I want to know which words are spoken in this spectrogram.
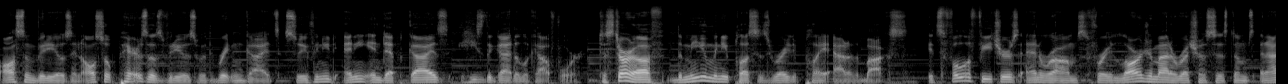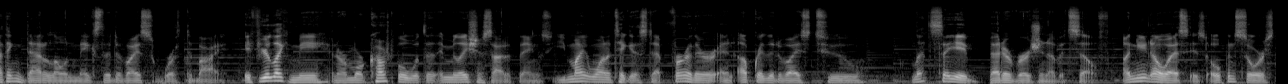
awesome videos and also pairs those videos with written guides, so if you need any in-depth guides, he's the guy to look out for. To start off, the Miyoo Mini Plus is ready to play out of the box. It's full of features and ROMs for a large amount of retro systems and I think that alone makes the device worth to buy. If you're like me and are more comfortable with the emulation side of things, you might want to take it a step further and upgrade the device to let's say a better version of itself. Onion OS is open sourced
